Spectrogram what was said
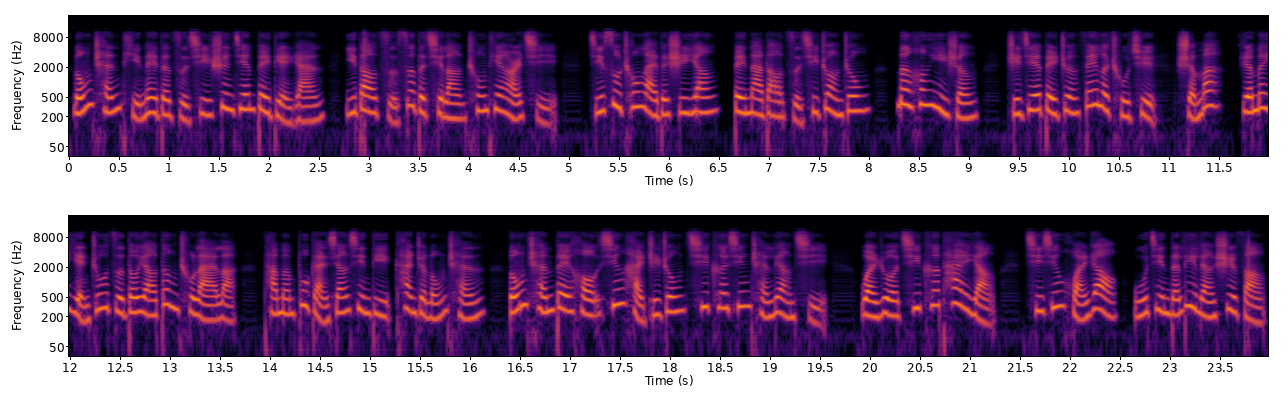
龙尘体内的紫气瞬间被点燃，一道紫色的气浪冲天而起，急速冲来的尸殃被那道紫气撞中，闷哼一声。直接被震飞了出去。什么？人们眼珠子都要瞪出来了，他们不敢相信地看着龙尘。龙尘背后，星海之中七颗星辰亮起，宛若七颗太阳，七星环绕，无尽的力量释放。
